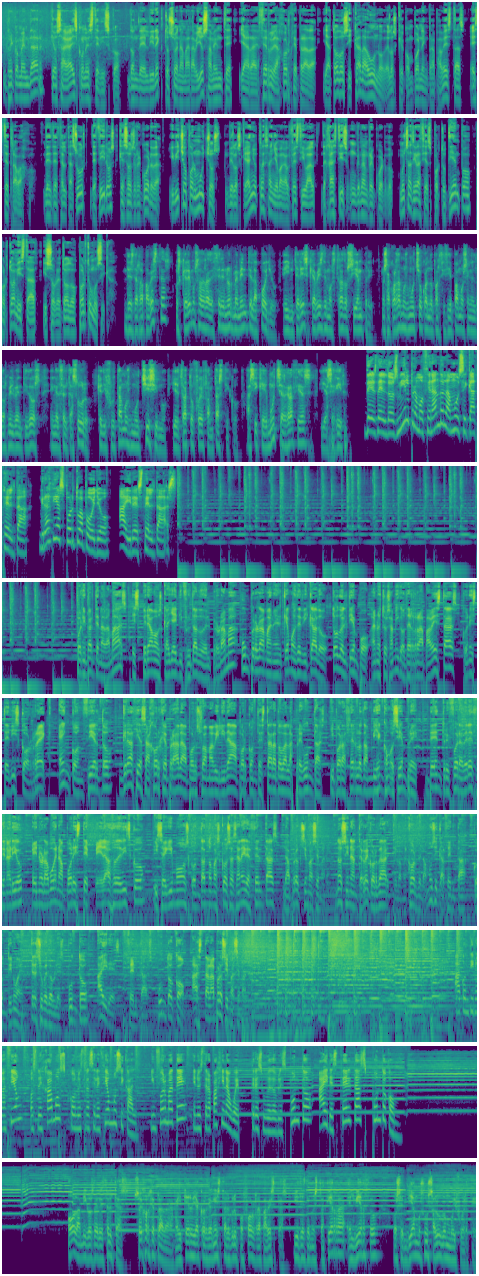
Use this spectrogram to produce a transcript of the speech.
Recomendar que os hagáis con este disco, donde el directo suena maravillosamente y agradecerle a Jorge Prada y a todos y cada uno de los que componen Rapavestas este trabajo. Desde Celta Sur, deciros que se os recuerda, y dicho por muchos de los que año tras año van al festival, dejasteis un gran recuerdo. Muchas gracias por tu tiempo, por tu amistad y sobre todo por tu música. Desde Rapavestas os queremos agradecer enormemente el apoyo e interés que habéis demostrado siempre. Nos acordamos mucho cuando participamos en el 2022 en el Celta Sur, que disfrutamos muchísimo y el trato fue fantástico. Así que muchas gracias y a seguir. Desde el 2000 promocionando la música celta. Gracias por tu apoyo. Aires Celtas. Por mi parte nada más, esperamos que hayáis disfrutado del programa, un programa en el que hemos dedicado todo el tiempo a nuestros amigos de Rapavestas con este disco Rec en concierto. Gracias a Jorge Prada por su amabilidad, por contestar a todas las preguntas y por hacerlo también como siempre dentro y fuera del escenario. Enhorabuena por este pedazo de disco y seguimos contando más cosas en Aires Celtas la próxima semana. No sin antes recordar que lo mejor de la música celta continúa en www.airesceltas hasta la próxima semana. A continuación, os dejamos con nuestra selección musical. Infórmate en nuestra página web www.airesceltas.com. Hola amigos de Aires Celtas, soy Jorge Prada, gaitero y acordeonista del grupo Folk Rapavestas, y desde nuestra tierra, El Bierzo, os enviamos un saludo muy fuerte.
